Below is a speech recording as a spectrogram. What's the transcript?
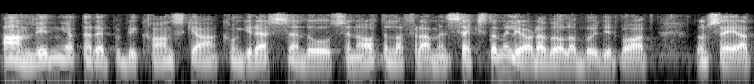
Anledningen att den republikanska kongressen och senaten la fram en 16 miljarder dollar budget var att de säger att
